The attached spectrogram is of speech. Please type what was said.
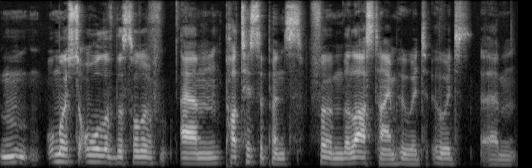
almost all of the sort of um, participants from the last time who had who had um,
